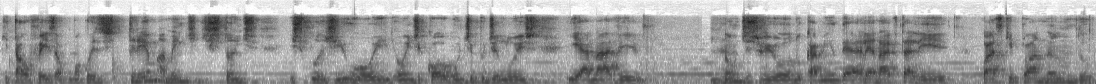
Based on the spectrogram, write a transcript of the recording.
que talvez alguma coisa extremamente distante explodiu ou, ou indicou algum tipo de luz e a nave não desviou do caminho dela e a nave está ali quase que planando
